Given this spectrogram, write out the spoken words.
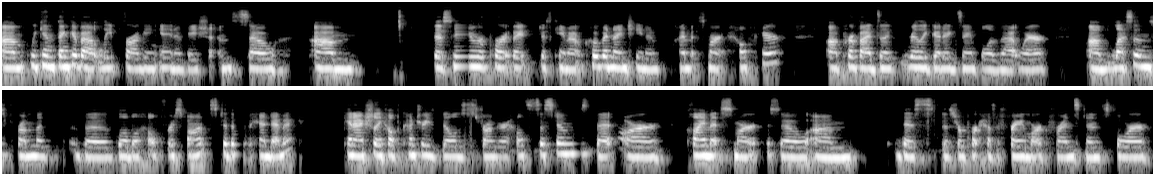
um, we can think about leapfrogging innovations. So um, this new report that just came out, COVID-19 and climate smart healthcare, uh, provides a really good example of that where um, lessons from the, the global health response to the pandemic can actually help countries build stronger health systems that are climate smart. So um, this, this report has a framework, for instance, for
